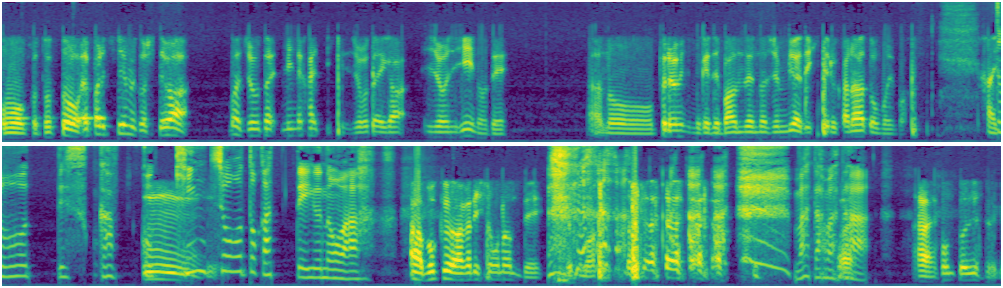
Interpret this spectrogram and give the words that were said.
思うことと、やっぱりチームとしては、まあ、状態みんな帰ってきて状態が非常にいいので、あのプレーオフに向けて万全の準備はできてるかなと思います。はい、どうですか？こう緊張とかっていうのは。あ僕上がり症なんで またまた、はい、はい、本当です。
